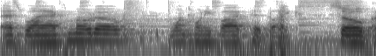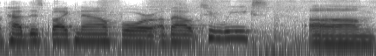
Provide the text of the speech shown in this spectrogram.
SYX Moto 125 pit bike. So I've had this bike now for about two weeks. Um,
